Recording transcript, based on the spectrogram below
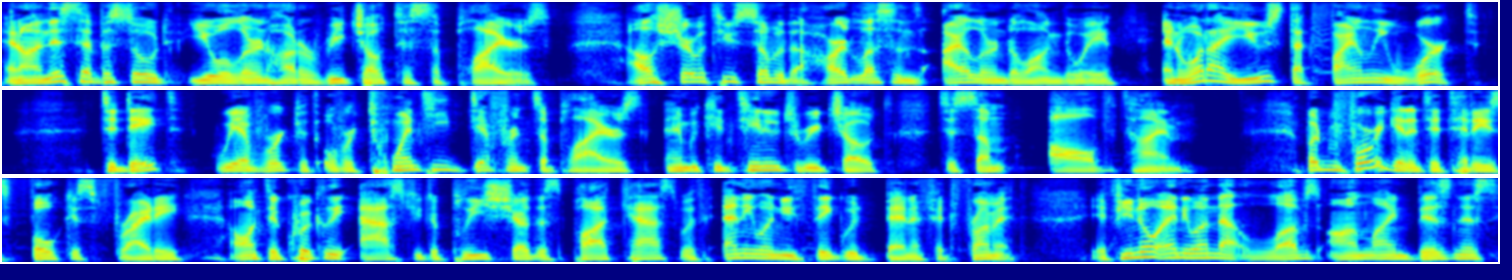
And on this episode, you will learn how to reach out to suppliers. I'll share with you some of the hard lessons I learned along the way and what I used that finally worked. To date, we have worked with over 20 different suppliers, and we continue to reach out to some all the time. But before we get into today's Focus Friday, I want to quickly ask you to please share this podcast with anyone you think would benefit from it. If you know anyone that loves online business,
